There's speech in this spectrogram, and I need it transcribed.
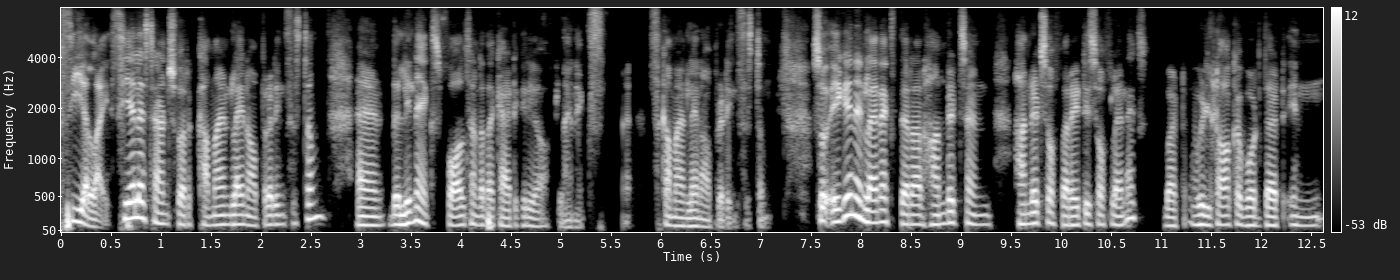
CLI. CLI stands for command line operating system and the Linux falls under the category of Linux. It's a command line operating system. So again, in Linux, there are hundreds and hundreds of varieties of Linux, but we'll talk about that in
